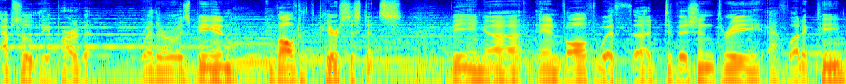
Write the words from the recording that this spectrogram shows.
absolutely a part of it. Whether it was being involved with the peer assistance, being uh, involved with Division Three athletic team,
